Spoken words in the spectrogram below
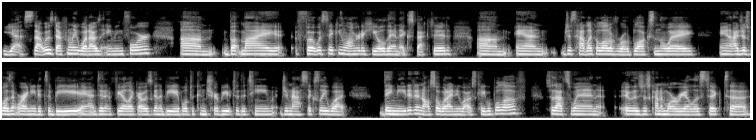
Yes, that was definitely what I was aiming for. Um, but my foot was taking longer to heal than expected. Um, and just had like a lot of roadblocks in the way. And I just wasn't where I needed to be and didn't feel like I was going to be able to contribute to the team gymnastically what they needed and also what I knew I was capable of. So that's when it was just kind of more realistic to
